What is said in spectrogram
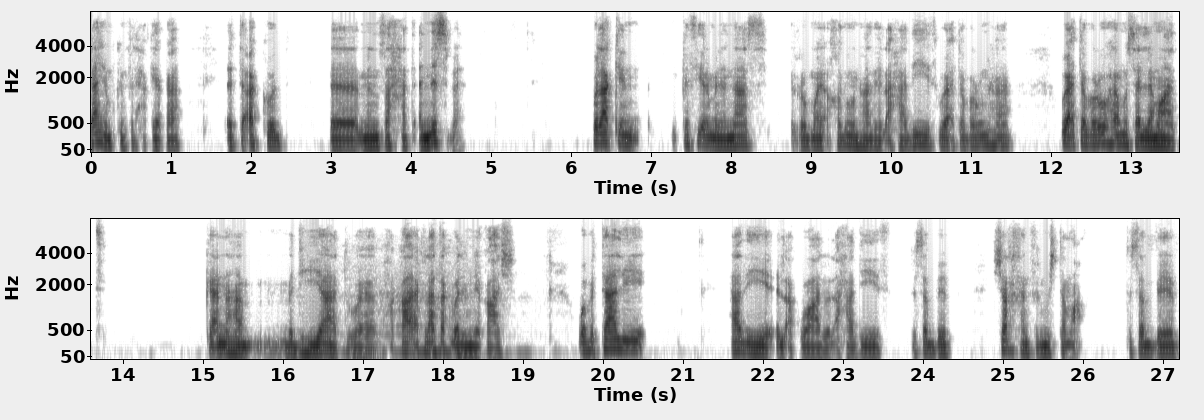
لا يمكن في الحقيقة التأكد آه، من صحة النسبة. ولكن كثير من الناس ربما يأخذون هذه الأحاديث ويعتبرونها ويعتبروها مسلمات كأنها بديهيات وحقائق لا تقبل النقاش. وبالتالي هذه الأقوال والأحاديث تسبب شرخا في المجتمع تسبب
